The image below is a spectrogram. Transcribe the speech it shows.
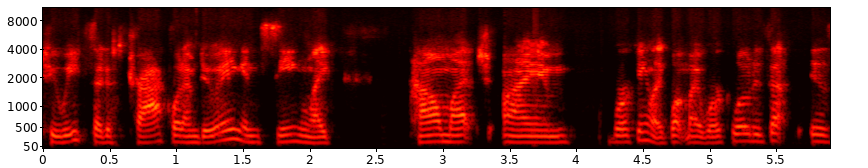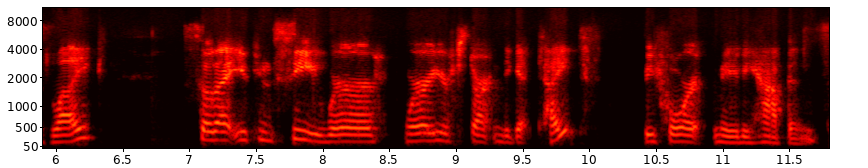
2 weeks I just track what I'm doing and seeing like how much I'm working, like what my workload is that is like so that you can see where where you're starting to get tight before it maybe happens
